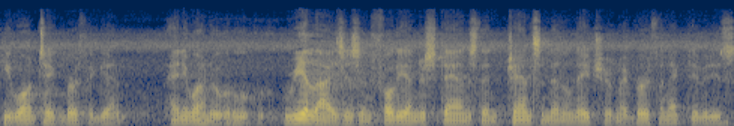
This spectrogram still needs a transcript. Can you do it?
he won't take birth again. Anyone who, who realizes and fully understands the transcendental nature of my birth and activities.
